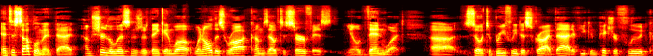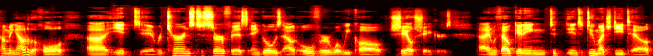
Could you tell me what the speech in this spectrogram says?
And to supplement that, I'm sure the listeners are thinking, well, when all this rock comes out to surface, you know, then what? Uh, so to briefly describe that, if you can picture fluid coming out of the hole, uh, it, it, returns to surface and goes out over what we call shale shakers. Uh, and without getting to, into too much detail,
